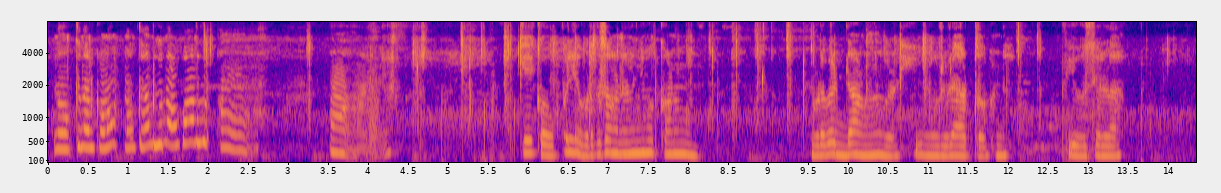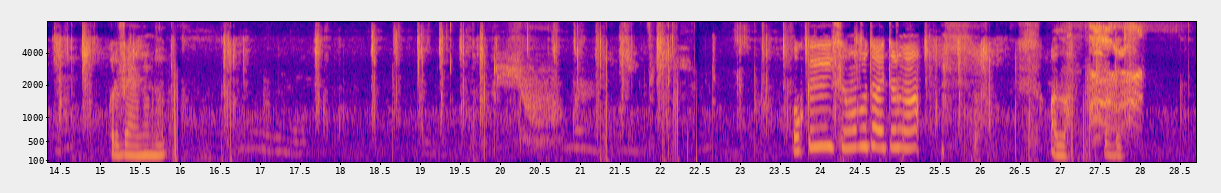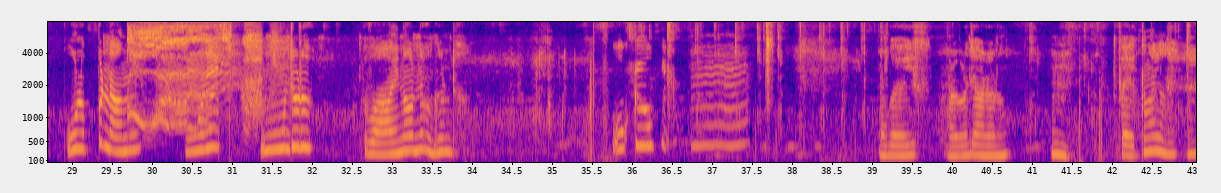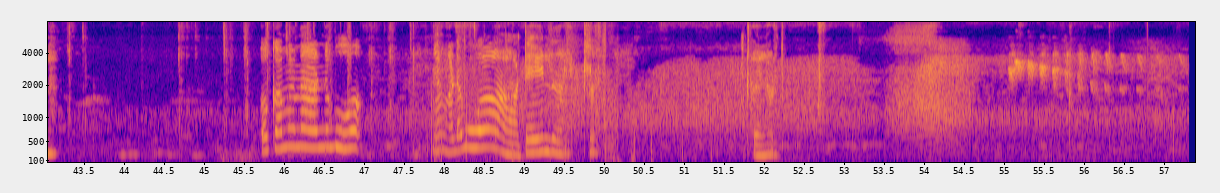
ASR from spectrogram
നോക്കി നടക്കണോ. നോക്കി നടക്ക് നോക്കി നടക്ക്. ആ ആ ഓക്കെ കുഴപ്പമില്ല. ഇവിടെയൊക്കെ സാധനങ്ങൾ ഞാൻ വെക്കണം ഇവിടെ ബെഡാണ്. ഇവിടെ ടി വി ഒരു ലാപ്ടോപ്പ് ഉണ്ട്. ഫ്യൂസ് ഉള്ള ഒരു ഫാനുണ്ട് ഓക്കെ താഴ്ത്തിറങ്ങാം അല്ല ഉളുപ്പുണ്ടാവുന്നേ. മൂന്ന് മൂന്നോട് വായന പറഞ്ഞ് വീണ്ട് ഓക്കെ ഓക്കെ. ഗൈസ് നമ്മളിവിടെ ചാടാണ് ഫേക്ക് നല്ലത് ഒക്കെ നമ്മൾ നാടിന് പോവാ. ഞങ്ങളുടെ പോവാ. ട്രെയിനിൽ ട്രെയിനടുത്ത്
